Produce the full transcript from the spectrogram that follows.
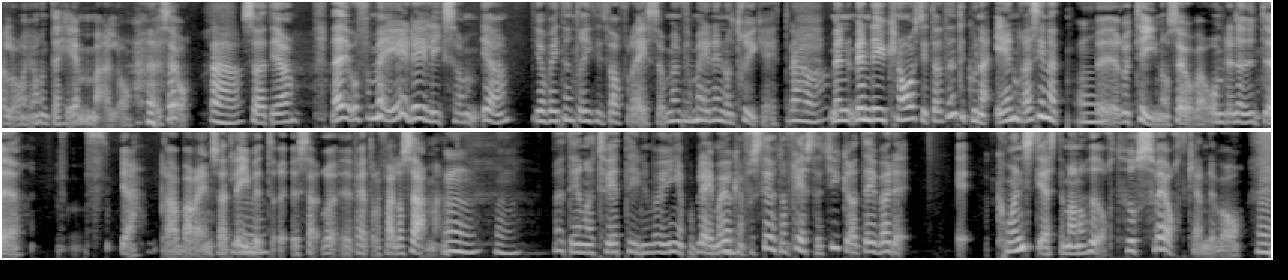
eller jag är inte hemma eller så. Ja. Så att ja, nej och för mig är det liksom, ja, jag vet inte riktigt varför det är så, men för mm. mig är det någon trygghet. Men, men det är ju knasigt att inte kunna ändra sina mm. Eh, rutiner så, va? om det nu inte ja, drabbar en så att livet mm. du, faller samman. Mm. Mm. Att ändra tvättiden var ju inga problem och jag mm. kan förstå att de flesta tycker att det var det konstigaste man har hört. Hur svårt kan det vara? Mm.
